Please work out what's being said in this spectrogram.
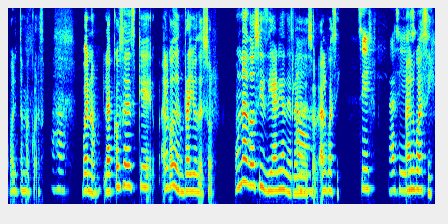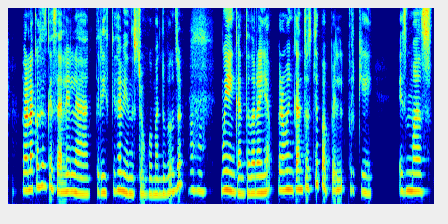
ahorita me acuerdo. Bueno, la cosa es que algo de un rayo de sol. Una dosis diaria de rayo de sol, algo así. Sí. Así es. Algo así. Pero la cosa es que sale la actriz que salía en Strong Woman de Muy encantadora ella. Pero me encantó este papel porque es más,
